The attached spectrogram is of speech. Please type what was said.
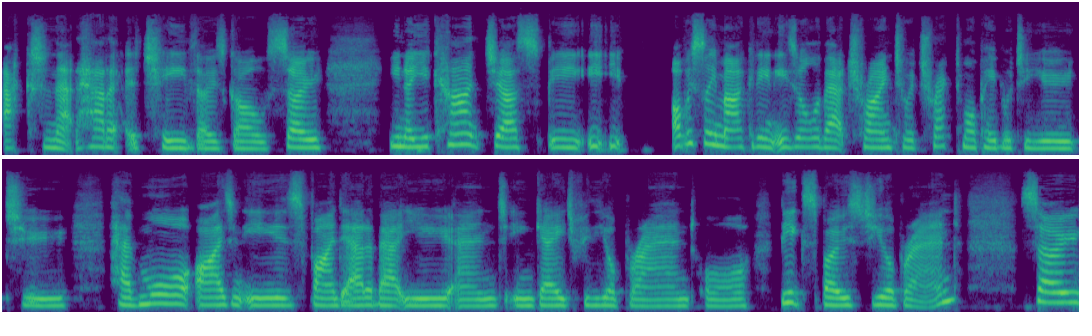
action that how to achieve those goals. So you know you can't just be you, obviously marketing is all about trying to attract more people to you to have more eyes and ears find out about you and engage with your brand or be exposed to your brand. So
